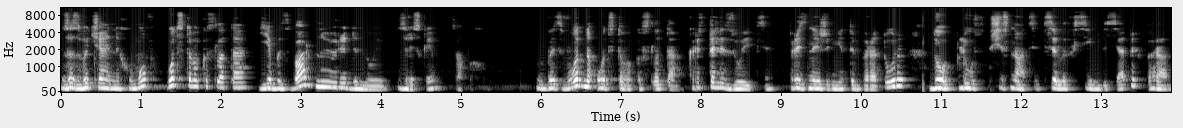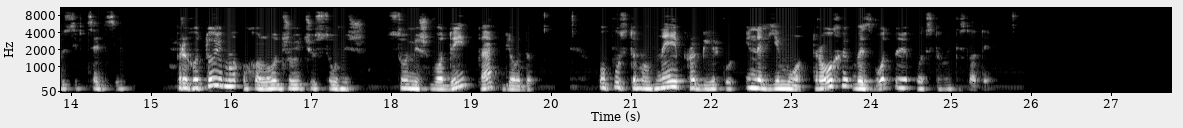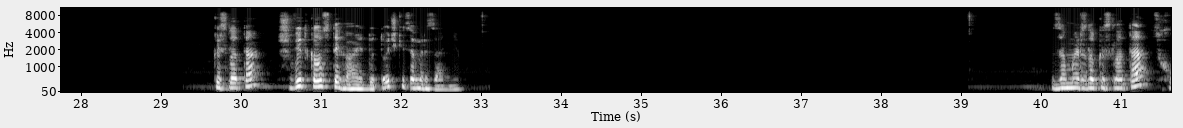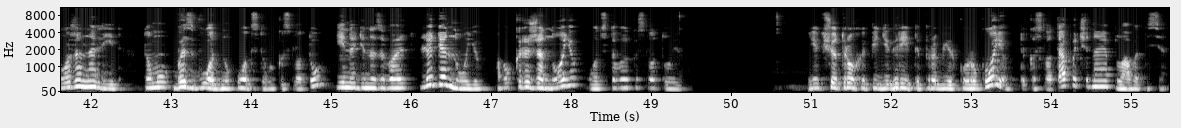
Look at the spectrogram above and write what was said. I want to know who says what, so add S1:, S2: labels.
S1: За звичайних умов оцтова кислота є безбарвною рідиною з різким запахом. Безводна оцтова кислота кристалізується при зниженні температури до плюс 16,7 градусів Цельсія. Приготуємо охолоджуючу суміш, суміш води та льоду. Опустимо в неї пробірку і нальємо трохи безводної оцтової кислоти. Кислота швидко остигає до точки замерзання. Замерзла кислота схожа на лід, тому безводну оцтову кислоту іноді називають льодяною або крижаною оцтовою кислотою. Якщо трохи підігріти пробірку рукою, то кислота починає плаватися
